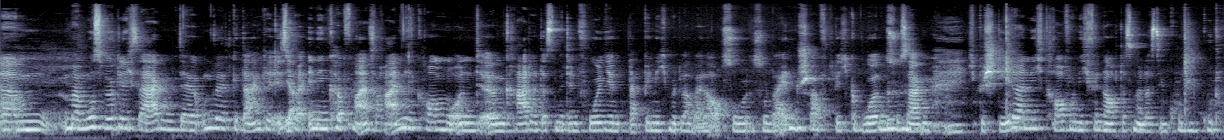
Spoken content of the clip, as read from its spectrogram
ähm, man muss wirklich sagen, der Umweltgedanke ist Ja. in den Köpfen einfach angekommen und ähm, gerade das mit den Folien, da bin ich mittlerweile auch so, so leidenschaftlich geworden, zu sagen, ich bestehe da nicht drauf und ich finde auch, dass man das den Kunden gut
